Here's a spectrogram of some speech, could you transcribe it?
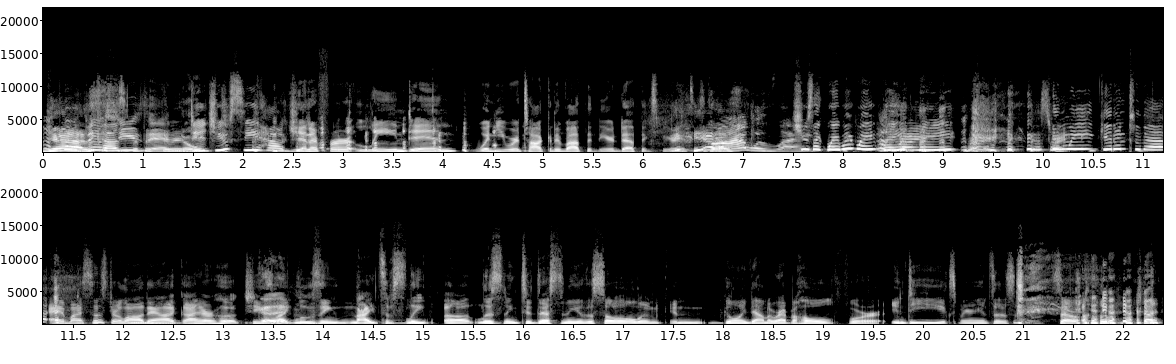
Yeah, Because with the theory- did you see how Jennifer leaned in when you were talking about the near death experience? Yes. was like She was like, "Wait, wait, wait, wait, wait. Right. That's Can right. we get into that?" And my sister in law now, I got her hooked. She's Good. like losing nights of sleep, uh, listening to Destiny of the Soul and, and going down the rabbit hole for NDE experiences. So Thank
